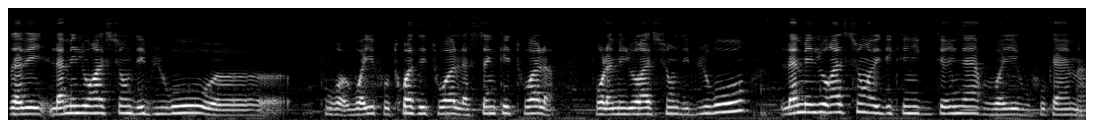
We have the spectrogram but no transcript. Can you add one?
Vous avez l'amélioration des bureaux. Euh, pour, voyez, il faut 3 étoiles, la 5 étoiles pour l'amélioration des bureaux. L'amélioration avec des cliniques vétérinaires, vous voyez, il vous faut quand même...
